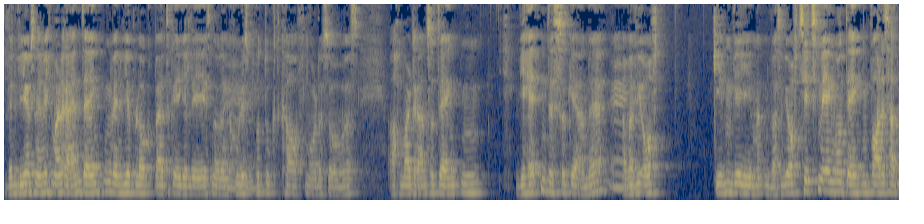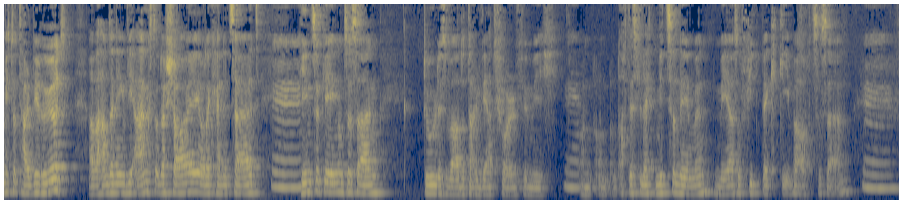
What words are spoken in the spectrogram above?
wenn wir uns nämlich mal reindenken, wenn wir Blogbeiträge lesen oder ein mhm. cooles Produkt kaufen oder sowas, auch mal dran zu denken, wir hätten das so gerne, mhm. aber wie oft geben wir jemandem was? Wie oft sitzen wir irgendwo und denken, boah, das hat mich total berührt, aber haben dann irgendwie Angst oder Scheu oder keine Zeit mhm. hinzugehen und zu sagen, du, das war total wertvoll für mich. Ja. Und, und, und auch das vielleicht mitzunehmen, mehr so Feedbackgeber auch zu sein. Mhm.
